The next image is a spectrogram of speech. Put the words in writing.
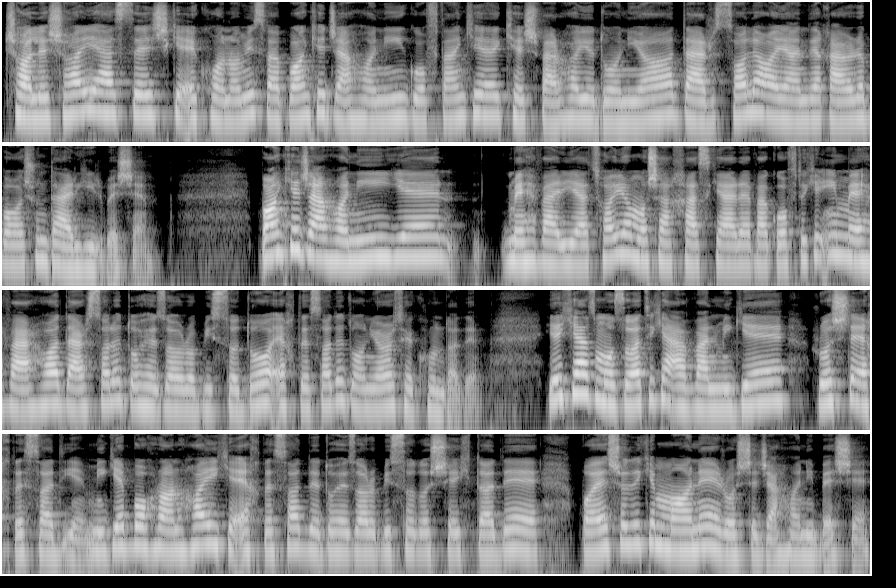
چالش هایی هستش که اکونومیست و بانک جهانی گفتن که کشورهای دنیا در سال آینده قراره باهاشون درگیر بشه. بانک جهانی یه محوریت های مشخص کرده و گفته که این محورها در سال 2022 اقتصاد دنیا رو تکون داده. یکی از موضوعاتی که اول میگه رشد اقتصادیه. میگه بحران هایی که اقتصاد 2022 شکل داده باعث شده که مانع رشد جهانی بشه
